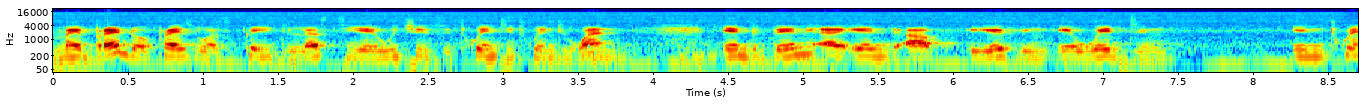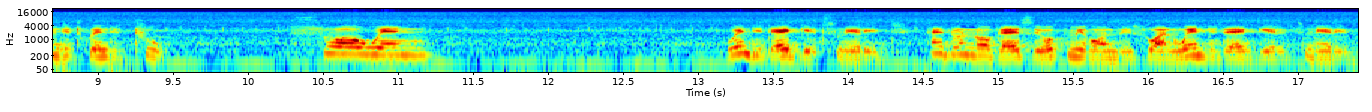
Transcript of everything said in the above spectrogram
my bridal price was paid last year which is 2021 and then i end up having a wedding in 2022 so when when did i get married? I don't know guys. Help me on this one. When did i get married?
